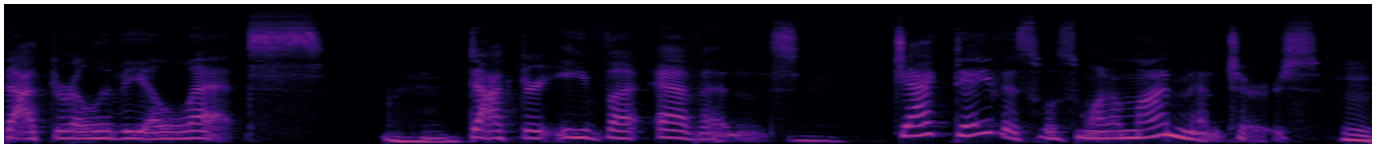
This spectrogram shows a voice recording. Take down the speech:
Dr. Olivia Letts, mm-hmm. Dr. Eva Evans. Mm. Jack Davis was one of my mentors. Hmm.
